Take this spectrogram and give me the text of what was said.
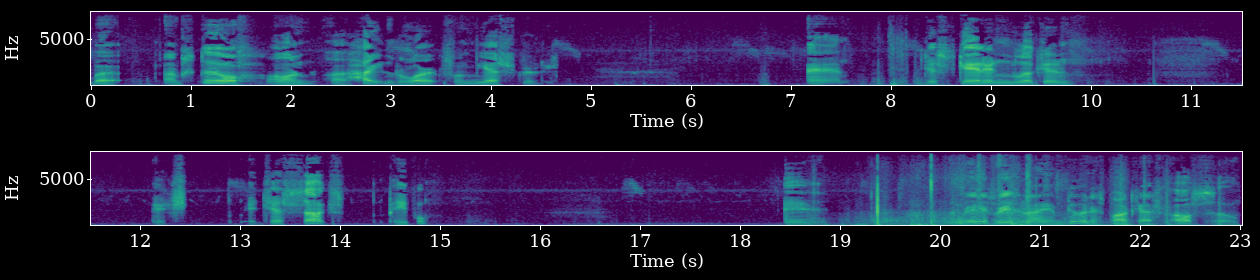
But I'm still on a heightened alert from yesterday. And just scanning, looking, it's it just sucks, people. And the biggest reason I am doing this podcast also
